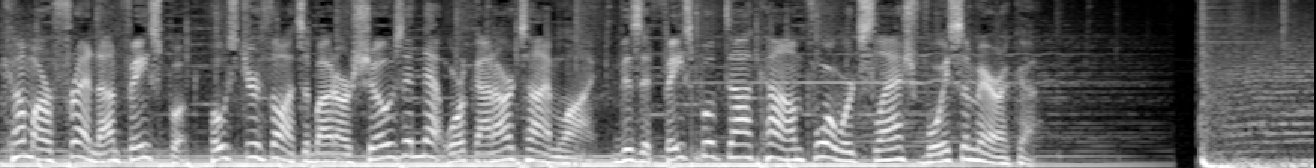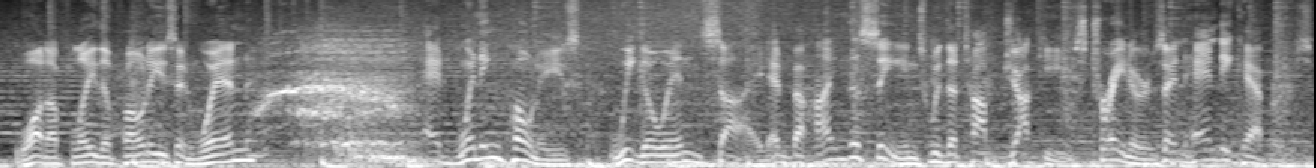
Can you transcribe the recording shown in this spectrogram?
Become our friend on Facebook. Post your thoughts about our shows and network on our timeline. Visit facebook.com forward slash voice America. Want to play the ponies and win? At Winning Ponies, we go inside and behind the scenes with the top jockeys, trainers, and handicappers.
